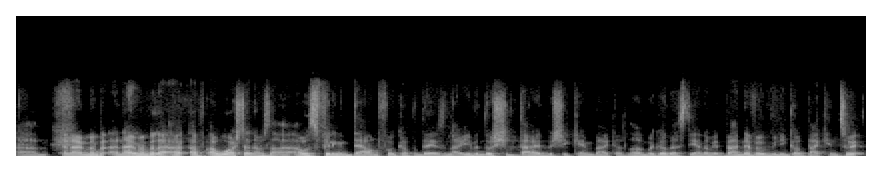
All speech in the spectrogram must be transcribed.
Um, and I remember, and I remember that I, I watched it, and I was like, I was feeling down for a couple days. Like even though she died, but she came back, I was like, oh my god, that's the end of it. But I never really got back into it.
